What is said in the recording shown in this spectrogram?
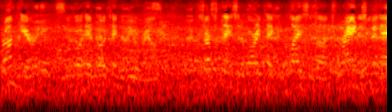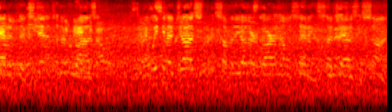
from here, to go ahead and rotate the view around. Several things that have already taken place is uh, terrain has been added to extend it to the horizon, and we can adjust some of the other environmental settings, such as the sun.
